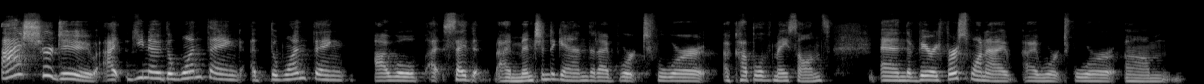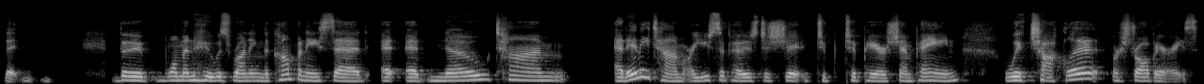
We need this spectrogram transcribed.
I sure do. I, you know, the one thing, uh, the one thing I will uh, say that I mentioned again that I've worked for a couple of Maisons, and the very first one I I worked for, um, that the woman who was running the company said at, at no time at any time are you supposed to sh- to to pair champagne with chocolate or strawberries.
